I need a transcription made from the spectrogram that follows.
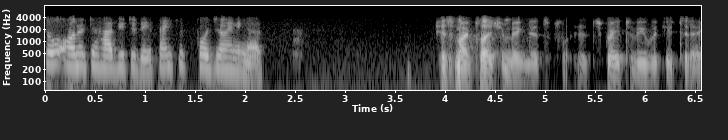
so honored to have you today. Thank you for joining us. It's my pleasure, Meghna. It's, it's great to be with you today.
